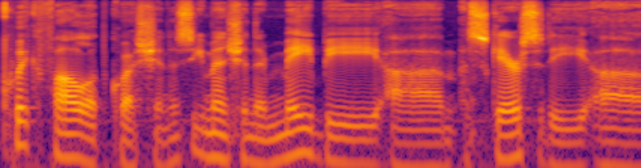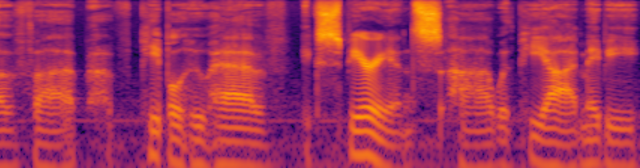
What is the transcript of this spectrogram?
quick follow up question. As you mentioned, there may be um, a scarcity of, uh, of, people who have experience uh, with PI, maybe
